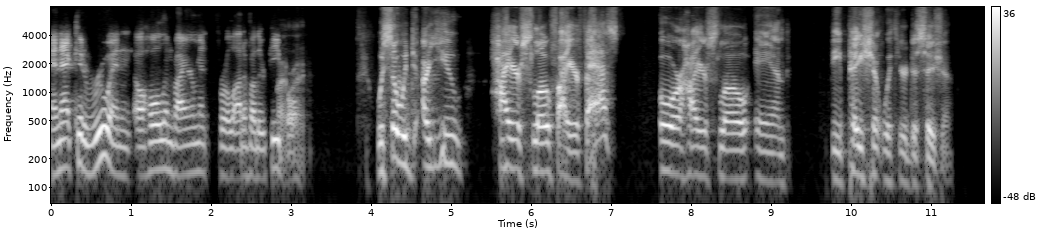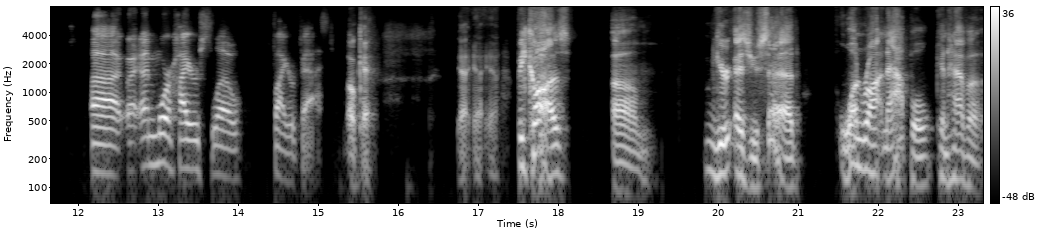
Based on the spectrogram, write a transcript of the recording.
and that could ruin a whole environment for a lot of other people. Right, right. Well, so would, are you hire slow, fire fast, or hire slow and be patient with your decision? Uh, I'm more hire slow, fire fast. Okay. Yeah, yeah, yeah. Because um, you're as you said, one rotten apple can have a,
